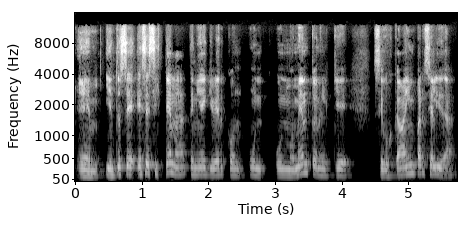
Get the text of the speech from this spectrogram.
Em, y entonces ese sistema tenía que ver con un, un, momento en el que se buscaba imparcialidad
